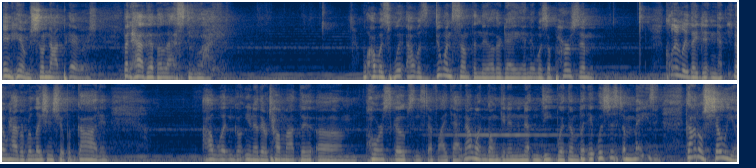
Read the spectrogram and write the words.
in him shall not perish, but have everlasting life. Well, I was I was doing something the other day, and it was a person. Clearly, they didn't, you know, have a relationship with God, and I wasn't going. You know, they were talking about the um, horoscopes and stuff like that, and I wasn't going to get into nothing deep with them. But it was just amazing. God will show you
